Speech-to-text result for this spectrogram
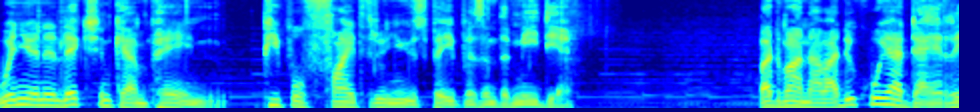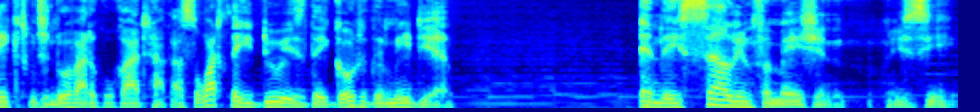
When you're in an election campaign, people fight through newspapers and the media but vanhu havadi kuuya direct kuti ndo vari kukataka. So what they do is they go to the media and they sell information you see.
